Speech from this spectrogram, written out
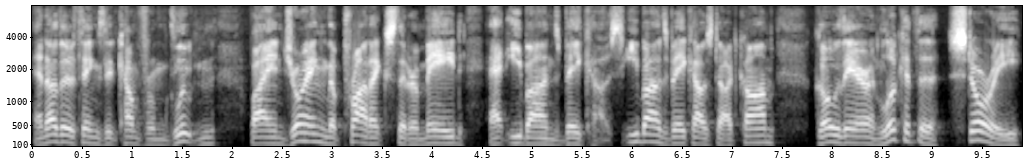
and other things that come from gluten by enjoying the products that are made at Eban's Bakehouse. Eban'sBakehouse.com. Go there and look at the story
